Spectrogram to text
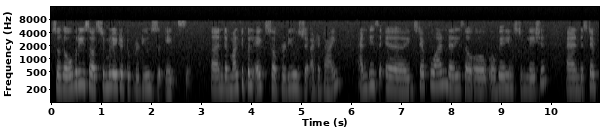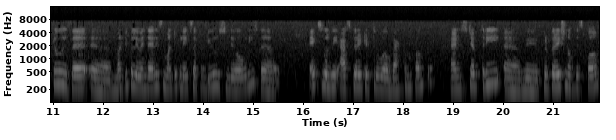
So the ovaries are stimulated to produce eggs, and multiple eggs are produced at a time and this uh, in step 1 there is a, a, ovarian stimulation. And step 2 is the uh, multiple when there is multiple eggs are produced in the ovaries the eggs will be aspirated through a vacuum pump. And step 3 uh, preparation of the sperm.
